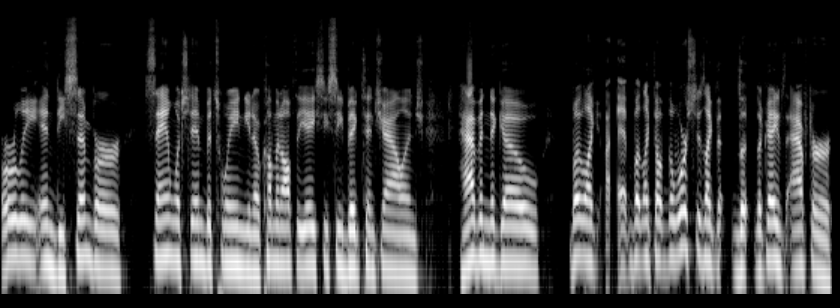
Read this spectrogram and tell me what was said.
early in December sandwiched in between, you know, coming off the ACC Big Ten Challenge, having to go, but like, uh, but like the the worst is like the the, the games after.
